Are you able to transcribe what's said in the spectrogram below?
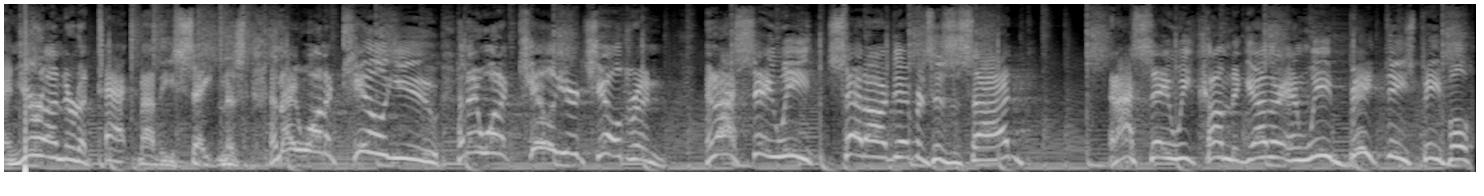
And you're under attack by these Satanists, and they want to kill you, and they want to kill your children. And I say we set our differences aside, and I say we come together and we beat these people,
